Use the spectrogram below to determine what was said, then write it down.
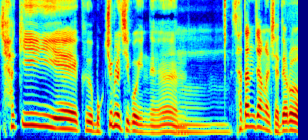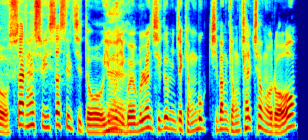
자기의 그 목줄을 쥐고 있는 음. 사단장을 제대로 수사를 할 수 있었을지도 네. 의문이고요. 물론 지금 이제 경북 지방 경찰청으로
